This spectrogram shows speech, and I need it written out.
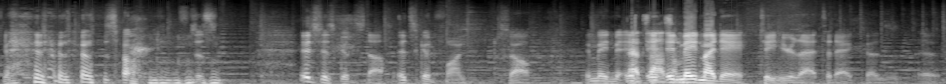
so it's just it's just good stuff. It's good fun. So it made me it, That's it, it made my day to hear that today because it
